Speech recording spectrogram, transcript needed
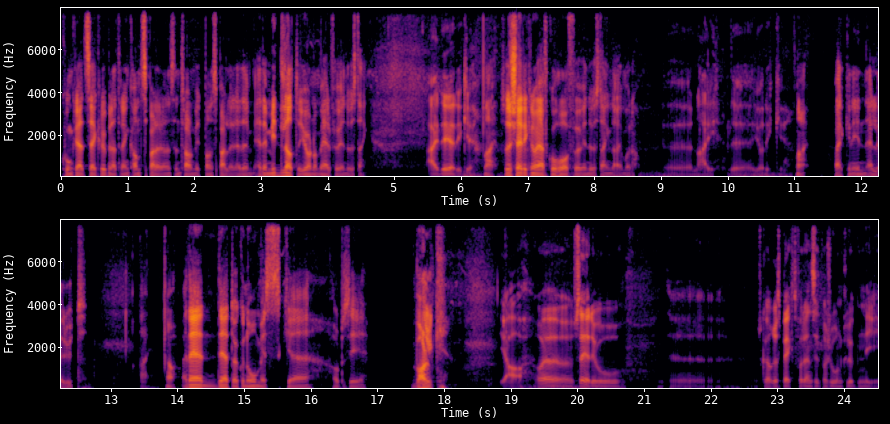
konkret ser klubben etter en kantspiller eller en sentral midtbanespiller, er det, er det midler til å gjøre noe mer før vinduet stenger? Nei, det er det ikke. Nei, så det skjer ikke noe i FKH før vinduet stenger da i morgen? Uh, nei, det gjør det ikke. Nei, hverken inn eller ut. Nei. Ja, det, det er et økonomisk, uh, holdt på å si, valg? Ja, og uh, så er det jo du skal ha respekt for den situasjonen klubben er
